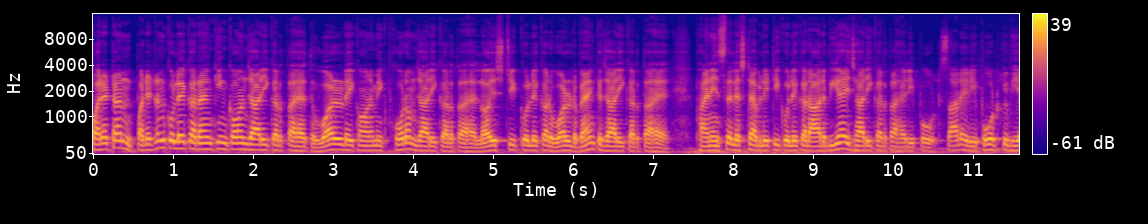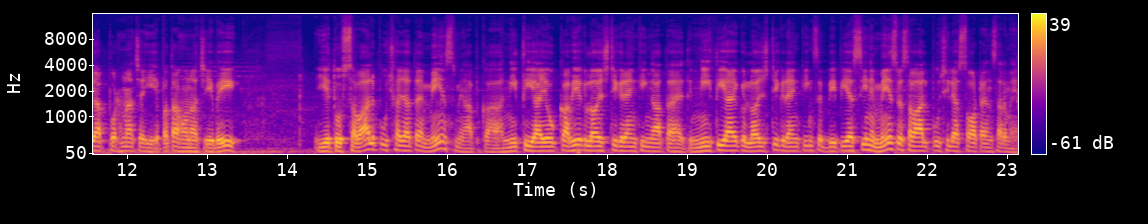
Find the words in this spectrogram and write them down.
पर्यटन पर्यटन को लेकर रैंकिंग कौन जारी करता है? तो वर्ल्ड इकोनॉमिक फोरम जारी करता है। लॉजिस्टिक को लेकर वर्ल्ड बैंक जारी करता है। फाइनेंशियल स्टेबिलिटी को लेकर आरबीआई जारी करता है। रिपोर्ट, सारे रिपोर्ट को भी आप पढ़ना चाहिए, पता होना चाहिए भाई। ये तो सवाल पूछा जाता है मेंस में आपका। नीति आयोग का भी एक लॉजिस्टिक रैंकिंग आता है। तो नीति आयोग के लॉजिस्टिक रैंकिंग से बीपीएससी ने मेंस में सवाल पूछ लिया शॉर्ट आंसर में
